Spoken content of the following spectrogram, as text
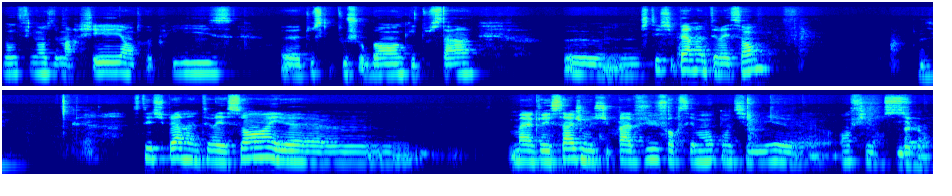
Donc finance de marché entreprise tout ce qui touche aux banques et tout ça. C'était super intéressant c'était super intéressant et euh, malgré ça, je ne me suis pas vue forcément continuer euh, en finance. D'accord.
